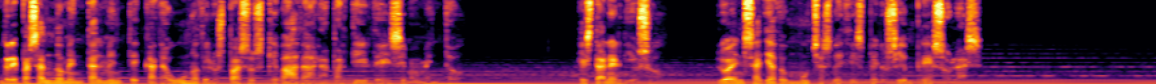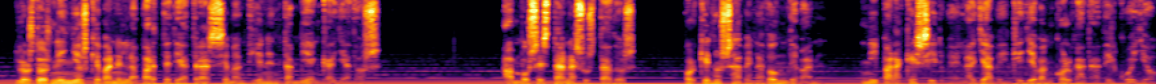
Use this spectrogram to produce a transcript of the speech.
repasando mentalmente cada uno de los pasos que va a dar a partir de ese momento. Está nervioso. Lo ha ensayado muchas veces, pero siempre a solas. Los dos niños que van en la parte de atrás se mantienen también callados. Ambos están asustados porque no saben a dónde van ni para qué sirve la llave que llevan colgada del cuello.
